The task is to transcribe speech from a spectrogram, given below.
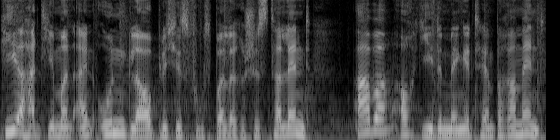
Hier hat jemand ein unglaubliches fußballerisches Talent, aber auch jede Menge Temperament.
